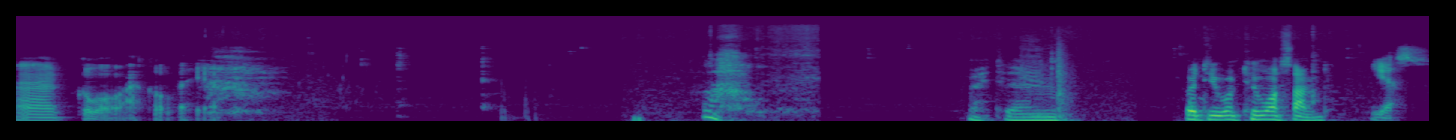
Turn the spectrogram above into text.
Uh, go back over here. Right. Um, but do you want two more sand? Yes.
